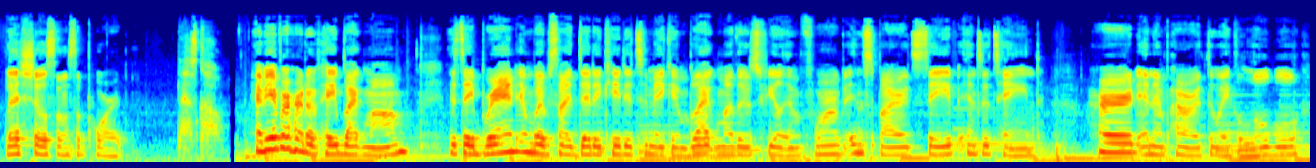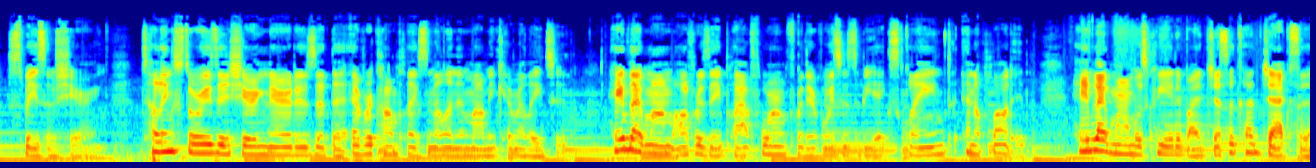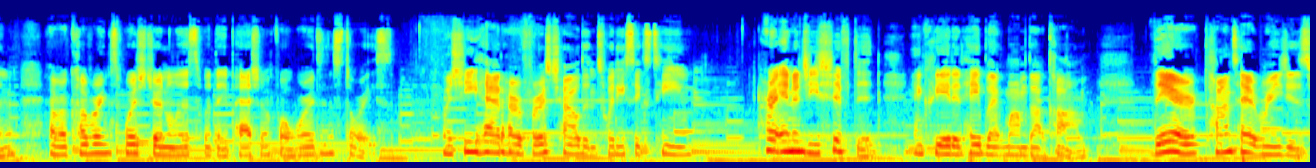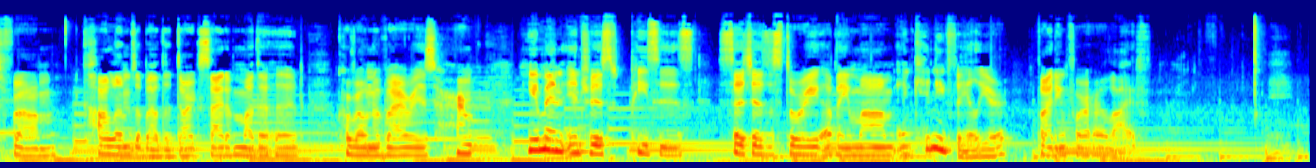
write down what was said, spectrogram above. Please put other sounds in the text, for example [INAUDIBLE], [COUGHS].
let's show some support. Let's go. Have you ever heard of Hey Black Mom? It's a brand and website dedicated to making black mothers feel informed, inspired, safe, entertained, heard, and empowered through a global space of sharing. Telling stories and sharing narratives that the ever complex melanin mommy can relate to. Hey Black Mom offers a platform for their voices to be exclaimed and applauded. Hey Black Mom was created by Jessica Jackson, a recovering sports journalist with a passion for words and stories. When she had her first child in 2016, her energy shifted and created HeyBlackMom.com. There, content ranges from columns about the dark side of motherhood, coronavirus, human interest pieces such as the story of a mom and kidney failure fighting for her life,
